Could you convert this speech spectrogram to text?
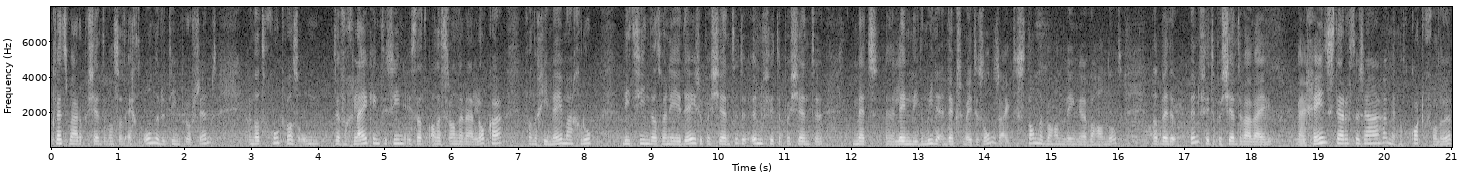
kwetsbare patiënten was dat echt onder de 10%. En wat goed was om ter vergelijking te zien, is dat Alessandra Locca van de Gimema-groep liet zien dat wanneer je deze patiënten, de unfitte patiënten, met uh, lenalidomide en dexamethason, dus eigenlijk de standaardbehandeling, uh, behandelt, dat bij de unfitte patiënten waar wij, geen sterfte zagen, met nog korte follow-up,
